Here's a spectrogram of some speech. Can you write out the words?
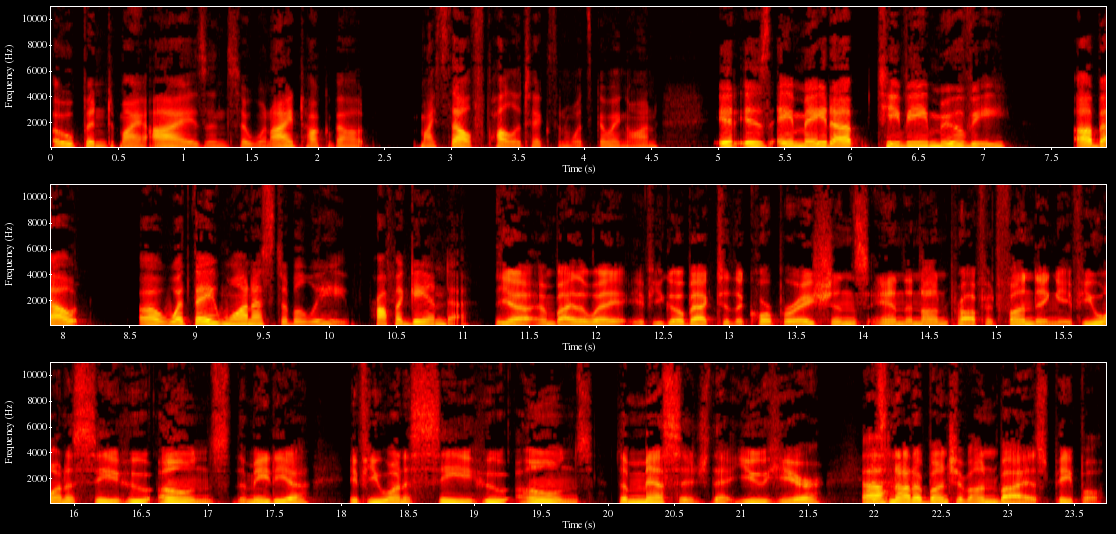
opened my eyes. And so when i talk about myself politics and what's going on it is a made up tv movie about uh, what they want us to believe propaganda. Yeah, and by the way, if you go back to the corporations and the nonprofit funding, if you want to see who owns the media, if you want to see who owns the message that you hear, it's not a bunch of unbiased people.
